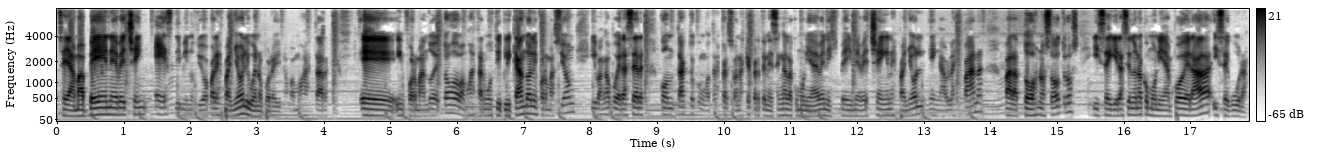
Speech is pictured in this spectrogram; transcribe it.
Se llama BNB Chain S, diminutivo para español, y bueno, por ahí nos vamos a estar eh, informando de todo, vamos a estar multiplicando la información y van a poder hacer contacto con otras personas que pertenecen a la comunidad de BNB Chain en español, en habla hispana, para todos nosotros y seguir haciendo una comunidad empoderada y segura.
